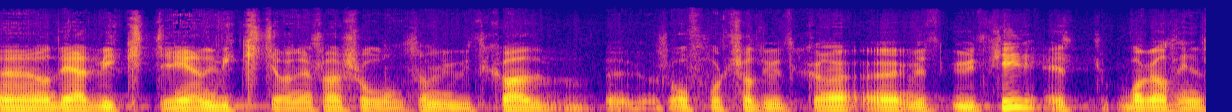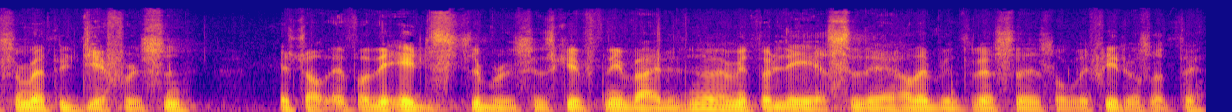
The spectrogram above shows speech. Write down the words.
Eh, og Det er viktig, en viktig organisasjon som utga, og fortsatt utga, utgir et magasin som heter Jefferson. Et av, et av de eldste bluesutskriftene i verden. Jeg begynte å lese det, jeg hadde begynt å lese det sånn i 74.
